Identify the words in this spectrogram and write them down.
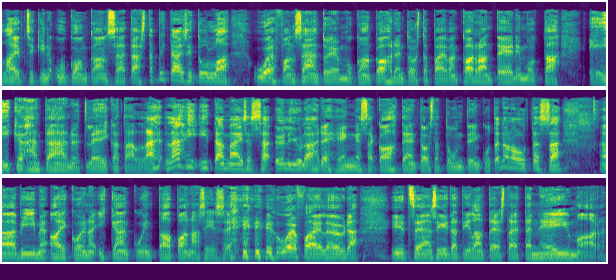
Leipzigin Ukon kanssa ja tästä pitäisi tulla UEFan sääntöjen mukaan 12 päivän karanteeni, mutta eiköhän tämä nyt leikata lä- lähi-itämäisessä öljylähdehengessä 12 tuntiin, kuten on ollut tässä ää, viime aikoina ikään kuin tapana. Siis UEFA ei löydä itseään siitä tilanteesta, että Neymar maar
